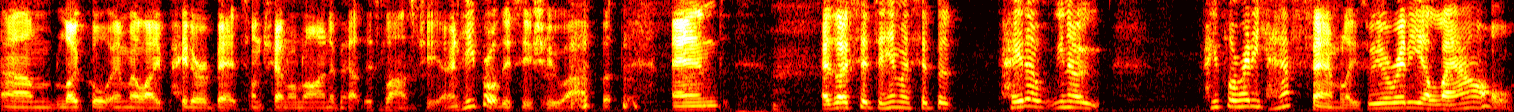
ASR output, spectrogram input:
um, local MLA Peter Abetz on Channel 9 about this last year, and he brought this issue up. But, and as I said to him, I said, but Peter, you know, people already have families. We already allow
